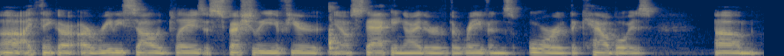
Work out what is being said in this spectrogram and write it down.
uh, I think are, are really solid plays, especially if you're you know stacking either of the Ravens or the Cowboys. Um,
